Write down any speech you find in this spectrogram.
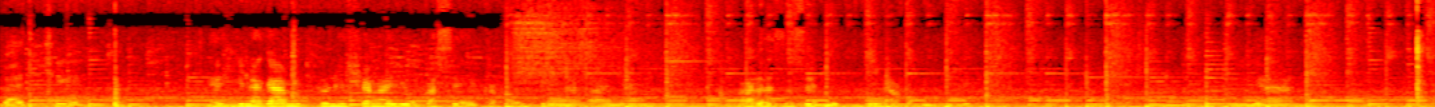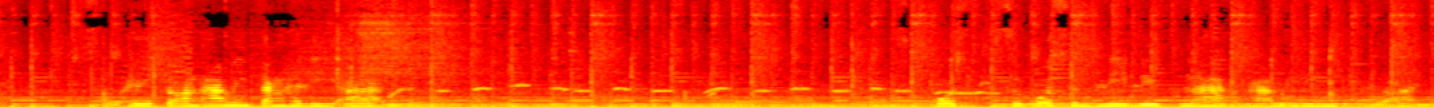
batchin. Ginagamit ko na siya ngayon kasi kakaunti na sayang. Para sa sunod, hindi na ako bibili. Yan. So, ito ang aming tanghalian. Supposed, supposedly late na aming lunch.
